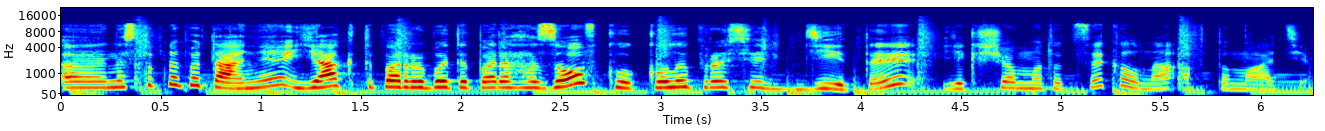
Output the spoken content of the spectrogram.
Е, наступне питання: як тепер робити перегазовку, коли просять діти, якщо мотоцикл на автоматі? Е,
